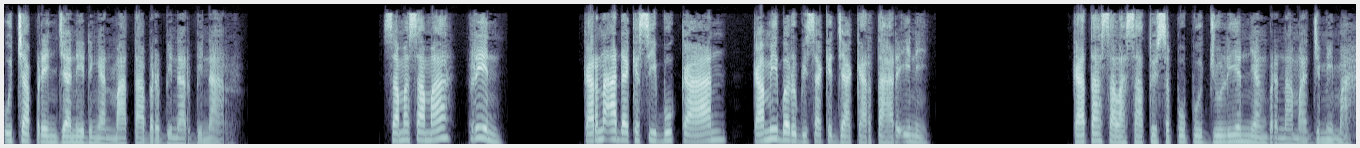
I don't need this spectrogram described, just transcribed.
Ucap Rinjani dengan mata berbinar-binar. Sama-sama, Rin. Karena ada kesibukan, kami baru bisa ke Jakarta hari ini. kata salah satu sepupu Julian yang bernama Jemimah.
